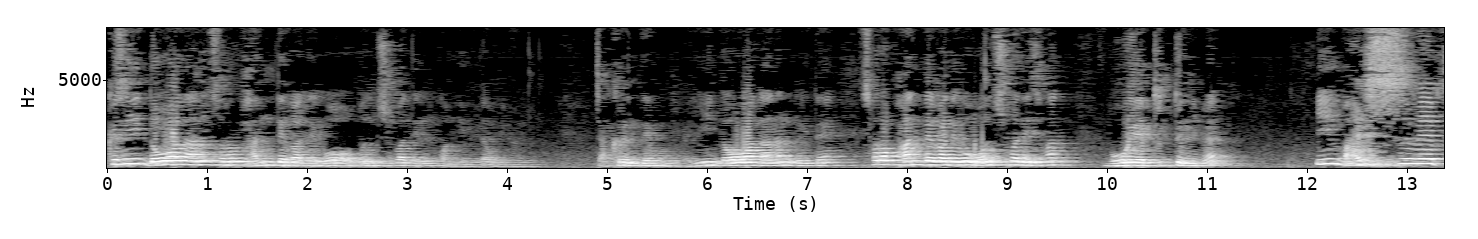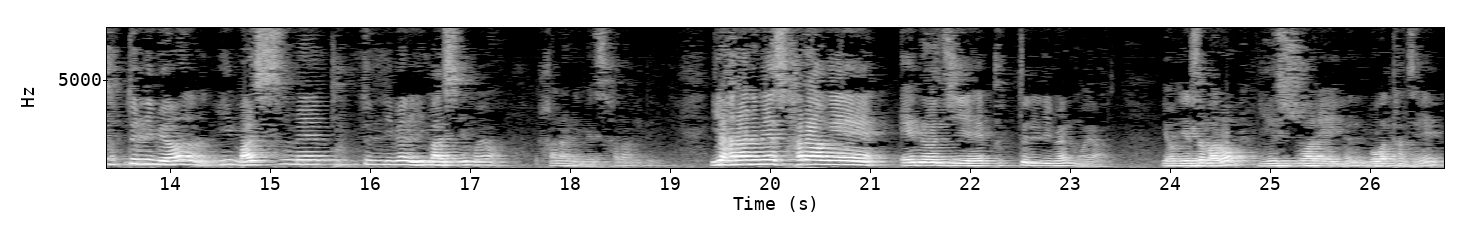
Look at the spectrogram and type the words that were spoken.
그래서 이 너와 나는 서로 반대가 되고 원수가 되는 관계입니다, 우리는. 자, 그런데 뭡니까? 이 너와 나는 그때 서로 반대가 되고 원수가 되지만 뭐에 붙들리면? 이 말씀에 붙들리면, 이 말씀에 붙들리면 이 말씀이 뭐야? 하나님의 사랑이 됩니다. 이 하나님의 사랑의 에너지에 붙들리면 뭐야? 여기에서 바로 예수 안에 있는 뭐가 탄생해?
